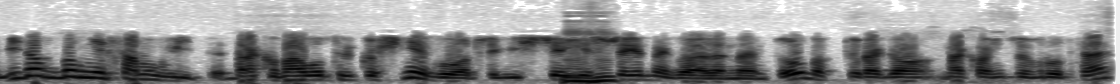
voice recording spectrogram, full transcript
widok był niesamowity. Brakowało tylko śniegu oczywiście mhm. jeszcze jednego elementu, do którego na końcu wrócę.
